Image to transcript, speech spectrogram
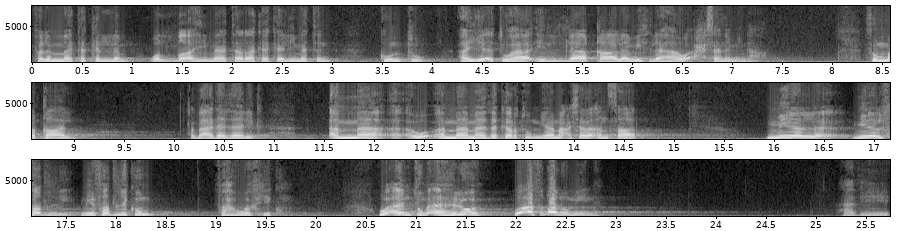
فلما تكلم والله ما ترك كلمة كنت هيأتها إلا قال مثلها وأحسن منها. ثم قال بعد ذلك أما, أما ما ذكرتم يا معشر الأنصار من من الفضل من فضلكم فهو فيكم وأنتم أهله وأفضل منه. هذه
